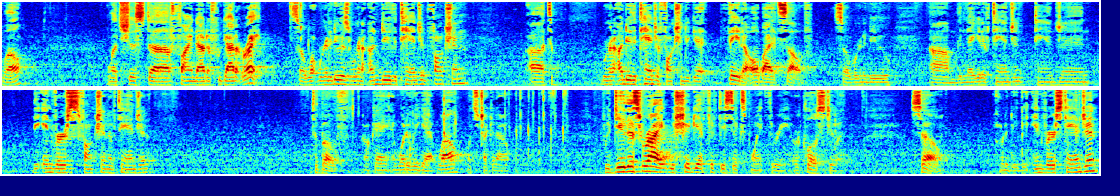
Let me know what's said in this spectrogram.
Well, let's just uh, find out if we got it right. So what we're going to do is we're going to undo the tangent function uh, to we're going to undo the tangent function to get theta all by itself. So we're going to do um, the negative tangent, tangent, the inverse function of tangent to both. Okay, and what do we get? Well, let's check it out. We do this right, we should get 56.3 or close to it. So I'm going to do the inverse tangent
